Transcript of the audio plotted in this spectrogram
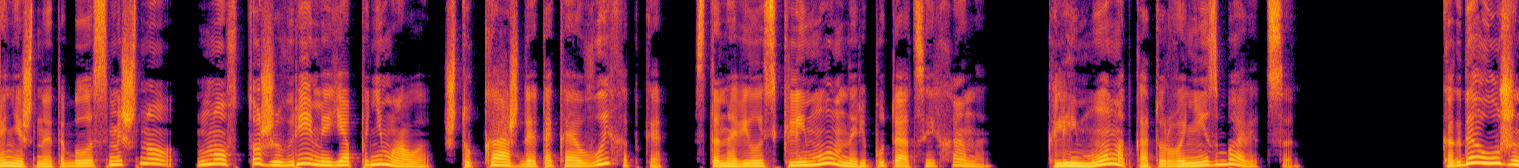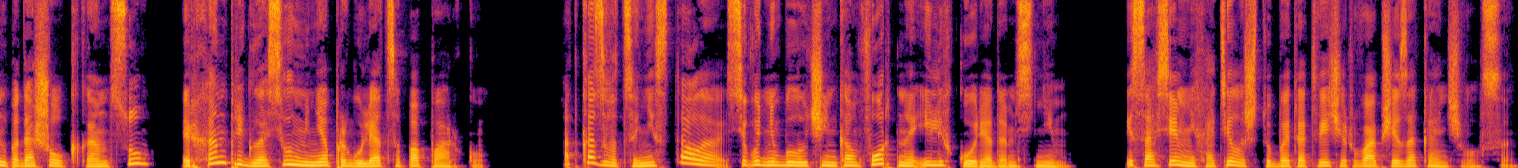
Конечно, это было смешно, но в то же время я понимала, что каждая такая выходка становилась клеймом на репутации хана, клеймом, от которого не избавиться. Когда ужин подошел к концу, Эрхан пригласил меня прогуляться по парку. Отказываться не стала, сегодня было очень комфортно и легко рядом с ним. И совсем не хотелось, чтобы этот вечер вообще заканчивался.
